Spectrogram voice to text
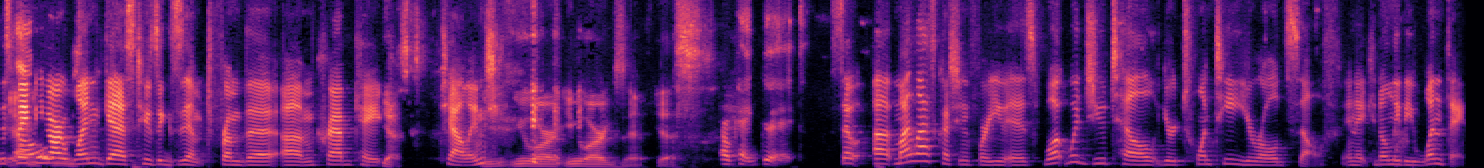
This yeah. may be our one guest who's exempt from the um, crab cake yes. challenge. You, you are you are exempt. Yes. Okay, good. So, uh, my last question for you is what would you tell your 20 year old self? And it can only be one thing.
